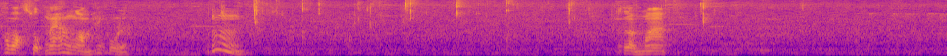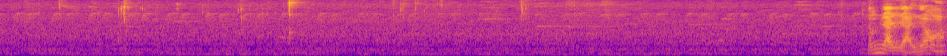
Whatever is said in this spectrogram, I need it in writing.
พอบอกสุกแม่เอางอมให้กูเลย อืมอร่อยมาก น้ำยาใหญ่ยังอะ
